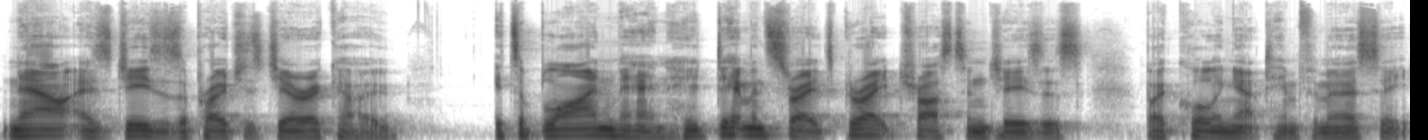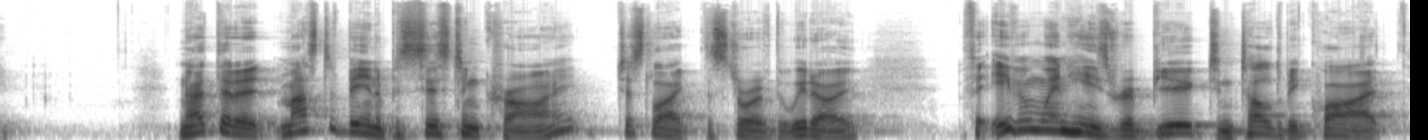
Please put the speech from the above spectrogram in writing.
Now, as Jesus approaches Jericho, it's a blind man who demonstrates great trust in Jesus by calling out to him for mercy. Note that it must have been a persistent cry, just like the story of the widow, for even when he's rebuked and told to be quiet,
